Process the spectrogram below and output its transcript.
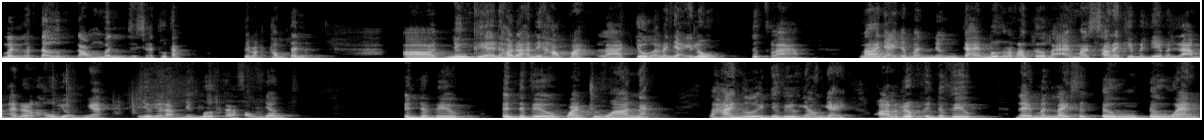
Mình có tự động mình thì sẽ thu thập về mặt thông tin. À, nhưng khi anh hồi đó anh đi học á là trường anh nó dạy luôn. Tức là nó dạy cho mình những cái bước rất là cơ bản mà sau này khi mình về mình làm mình thấy nó rất là hữu dụng nha. Ví dụ như là những bước là phỏng vấn interview interview one to one á là hai người interview nhau như vậy hoặc là group interview để mình lấy sự tương tương quan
